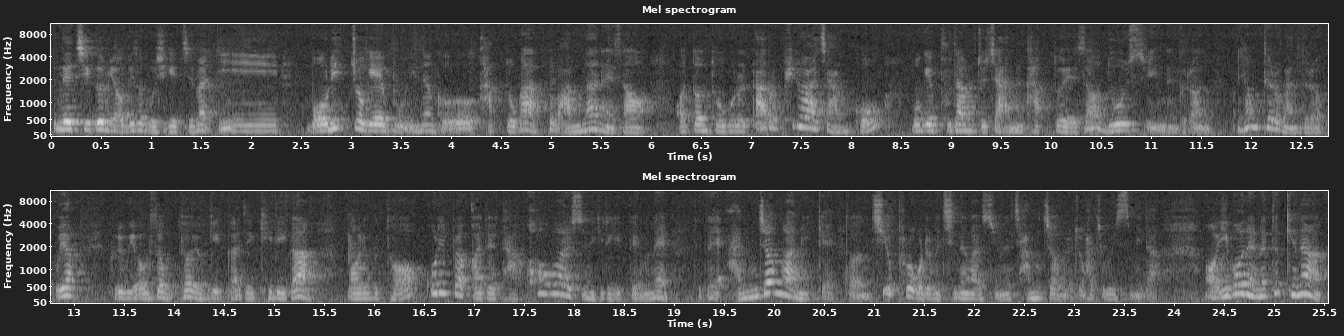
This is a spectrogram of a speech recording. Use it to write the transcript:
근데 지금 여기서 보시겠지만 이 머리 쪽에 보이는 그 각도가 완만해서 어떤 도구를 따로 필요하지 않고 목에 부담 주지 않는 각도에서 누울 수 있는 그런 형태로 만들었고요. 그리고 여기서부터 여기까지 길이가 머리부터 꼬리뼈까지 다 커버할 수 있는 길이기 때문에 대단히 안정감 있게 어떤 치유 프로그램을 진행할 수 있는 장점을 좀 가지고 있습니다. 어, 이번에는 특히나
